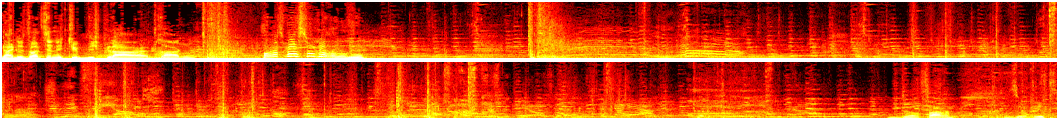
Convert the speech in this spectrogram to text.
Nein, du sollst ja nicht Typen nicht tragen. Oh, was machst du da, Junge? So, fahren. So, jetzt.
